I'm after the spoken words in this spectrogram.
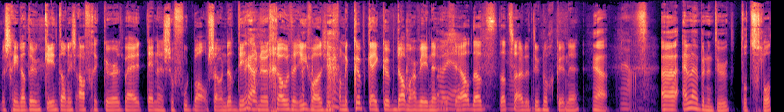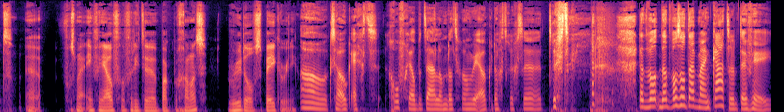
Misschien dat hun kind dan is afgekeurd bij tennis of voetbal of zo. En dat dit Ja. een grote rival is. Van de Cupcake Cup dan maar winnen. Oh, weet ja. je wel? Dat, dat zou natuurlijk nog kunnen. Ja. Ja. Eh, en we hebben natuurlijk tot slot, eh, volgens mij een van jouw favoriete bakprogramma's, Rudolph's Bakery. Oh, ik zou ook echt grof geld betalen om dat gewoon weer elke dag terug te... Terug te... dat, was, dat was altijd mijn kater-tv.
